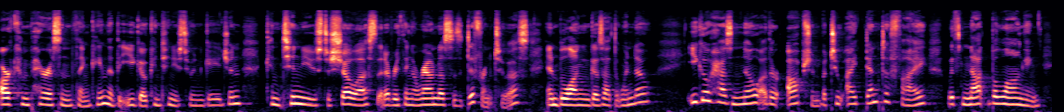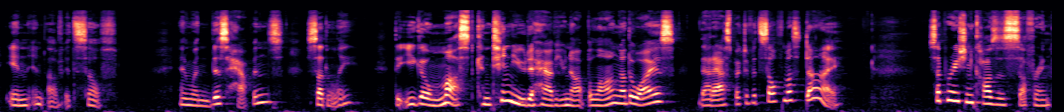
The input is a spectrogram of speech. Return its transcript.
our comparison thinking that the ego continues to engage in continues to show us that everything around us is different to us and belonging goes out the window, ego has no other option but to identify with not belonging in and of itself. And when this happens, suddenly, the ego must continue to have you not belong, otherwise, that aspect of itself must die. Separation causes suffering.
